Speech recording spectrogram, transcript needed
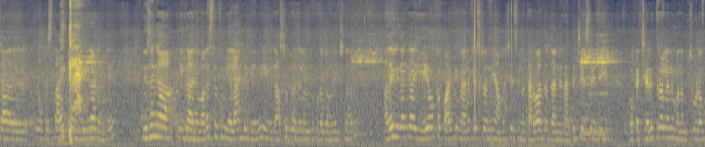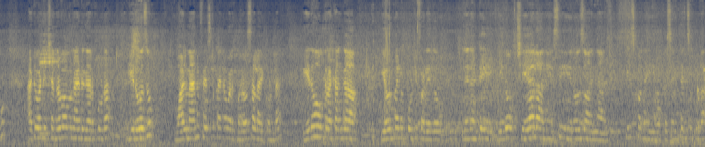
చా- ఒక స్థాయికి ఆయన దిగినాడంటే నిజంగా ఇంకా ఆయన మనస్తత్వం ఎలాంటిది అని రాష్ట్ర ప్రజలందరూ కూడా గమనించినారు. అదేవిధంగా ఏ ఒక్క పార్టీ మేనిఫెస్టోని అమలు చేసిన తర్వాత దాన్ని రద్దు చేసేది ఒక చరిత్రలని మనం చూడము. అటువంటి చంద్రబాబు నాయుడు గారు కూడా ఈరోజు వాళ్ళ మేనిఫెస్టో పైన వాళ్ళకి భరోసా లేకుండా ఏదో ఒక రకంగా ఎవరిపైన పోటీ పడేదో లేదంటే ఏదో చేయాలా అనేసి ఈరోజు ఆయన తీసుకున్న ఈ ఒక సెంటెన్స్ కూడా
